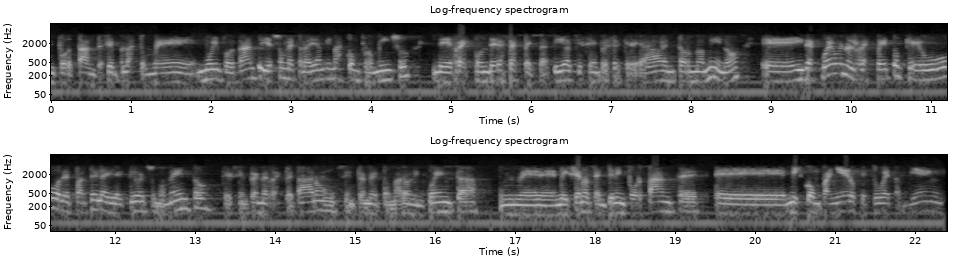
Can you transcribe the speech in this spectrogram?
importantes, siempre las tomé muy importantes y eso me traía a mí más compromiso de responder a esa expectativa que siempre se creaba en torno a mí, ¿no? Eh, y después, bueno, el respeto que hubo de parte de la directiva en su momento, que siempre me respetaron, siempre me tomaron en cuenta, me, hicieron sentir importante, eh, mis compañeros que tuve también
